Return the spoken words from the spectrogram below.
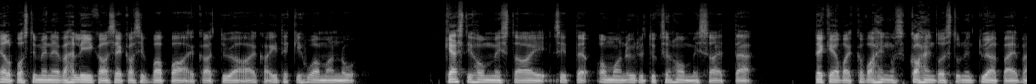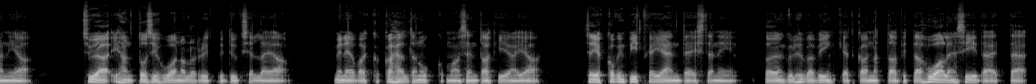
helposti menee vähän liikaa sekaisin vapaa-aikaa, työaikaa. Itsekin huomannut kästihommissa tai sitten oman yrityksen hommissa, että tekee vaikka vahingossa 12 tunnin työpäivän ja syö ihan tosi huonolla rytmityksellä ja menee vaikka kahdelta nukkumaan sen takia ja se ei ole kovin pitkäjänteistä, niin toi on kyllä hyvä vinkki, että kannattaa pitää huolen siitä, että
